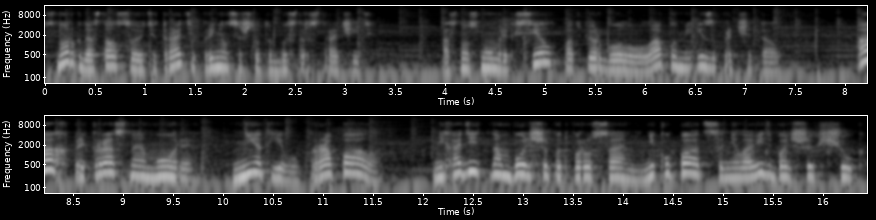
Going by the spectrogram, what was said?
Снорк достал свою тетрадь и принялся что-то быстро строчить. Аснус Мумрик сел, подпер голову лапами и запрочитал. «Ах, прекрасное море! Нет его, пропало! Не ходить нам больше под парусами, не купаться, не ловить больших щук.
